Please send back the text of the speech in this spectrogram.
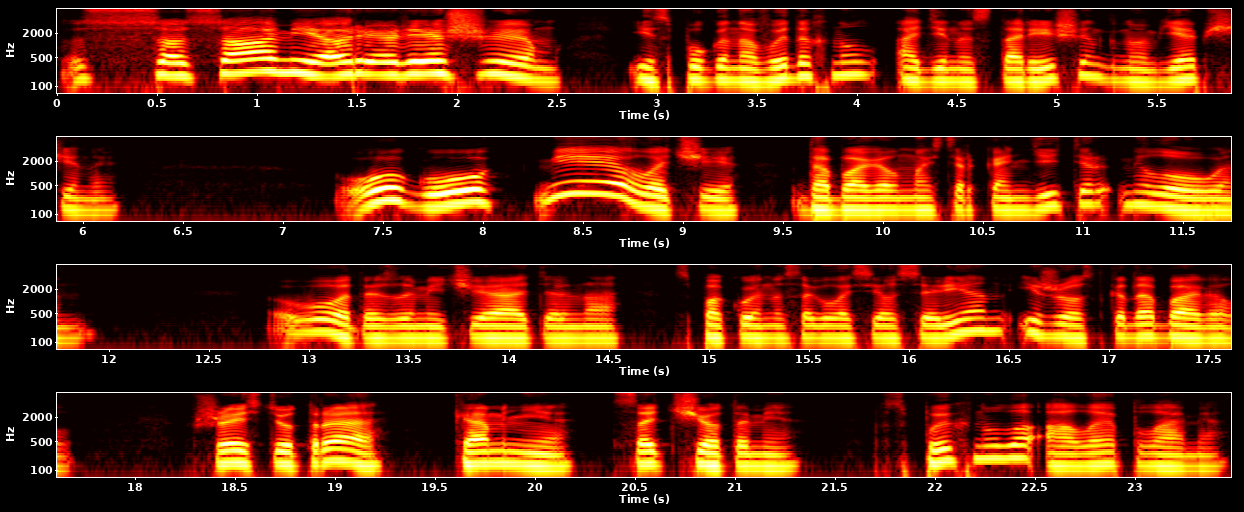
С «Сами решим», Испуганно выдохнул один из старейшин гномьей общины. «Ого, мелочи!» — добавил мастер-кондитер Милоуэн. «Вот и замечательно!» — спокойно согласился Риан и жестко добавил. «В шесть утра ко мне с отчетами!» Вспыхнуло алое пламя.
